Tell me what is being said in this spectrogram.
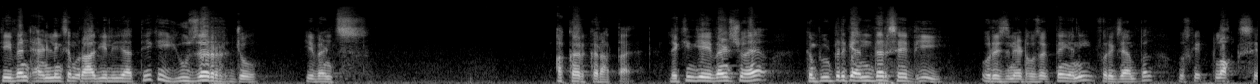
کہ ایونٹ ہینڈلنگ سے مراد یہ لی جاتی ہے کہ یوزر جو ایونٹس اکر کراتا ہے۔ لیکن یہ ایونٹس جو ہے کمپیوٹر کے اندر سے بھی اوریجنیٹ ہو سکتے ہیں یعنی فار ایگزامپل اس کے کلاک سے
